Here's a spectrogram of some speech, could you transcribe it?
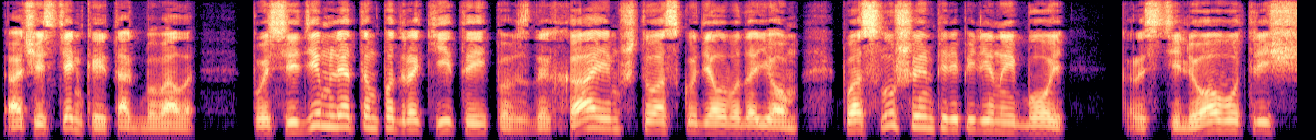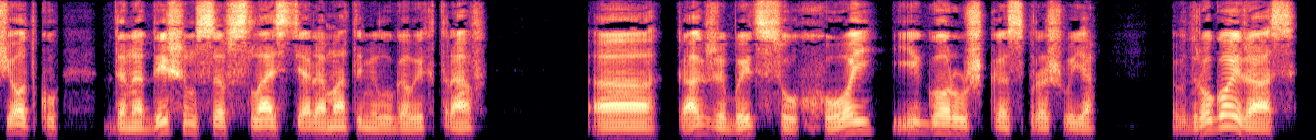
А частенько и так бывало. Посидим летом под ракитой, повздыхаем, что оскудел водоем, послушаем перепелиный бой, Коростелеву трещотку — да надышимся в сласть ароматами луговых трав. — А как же быть сухой, Егорушка, — спрошу я. — В другой раз.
